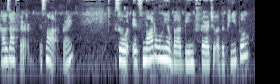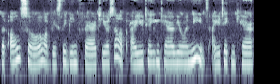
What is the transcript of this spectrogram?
how is that fair? It's not right? So it's not only about being fair to other people but also obviously being fair to yourself. Are you taking care of your own needs? Are you taking care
